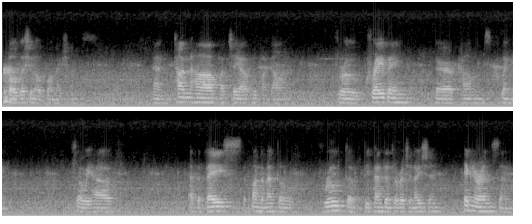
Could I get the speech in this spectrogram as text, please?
volitional formations. And tanha paccaya upadana. Through craving there comes clinging. So we have at the base the fundamental root of dependent origination, ignorance and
